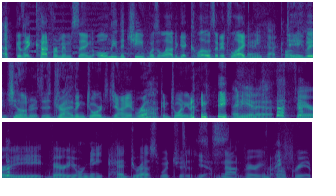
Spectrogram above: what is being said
because I cut from him saying only the chief was allowed to get close, and it's like And he got close. David Childress is driving towards Giant Rock in 2019. And he had a, a very, very ornate headdress, which is Yes. not very appropriate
